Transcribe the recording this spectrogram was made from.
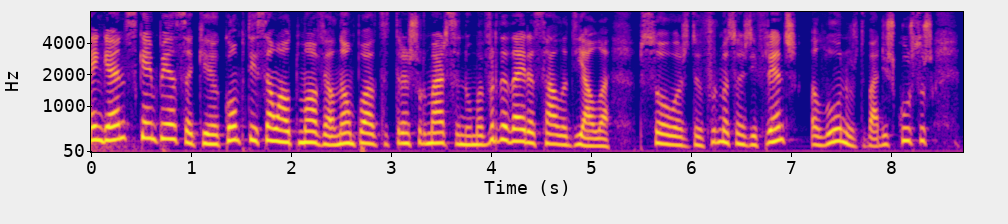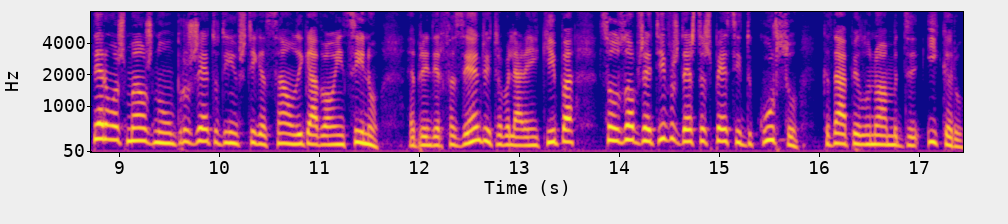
Engane-se quem pensa que a competição automóvel não pode transformar-se numa verdadeira sala de aula. Pessoas de formações diferentes, alunos de vários cursos, deram as mãos num projeto de investigação ligado ao ensino. Aprender fazendo e trabalhar em equipa são os objetivos desta espécie de curso, que dá pelo nome de Ícaro.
